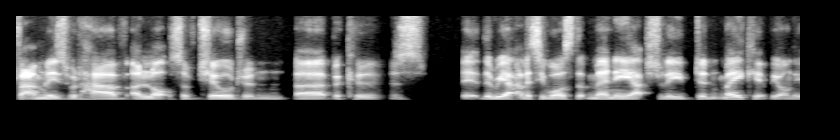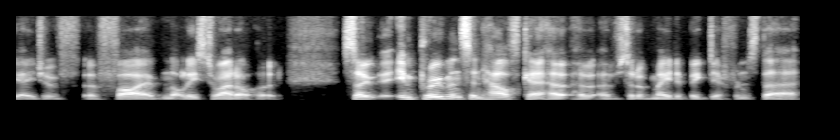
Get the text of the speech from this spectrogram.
families would have a lots of children uh, because it, the reality was that many actually didn't make it beyond the age of, of five, not least to adulthood. So improvements in healthcare have, have, have, sort of made a big difference there.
